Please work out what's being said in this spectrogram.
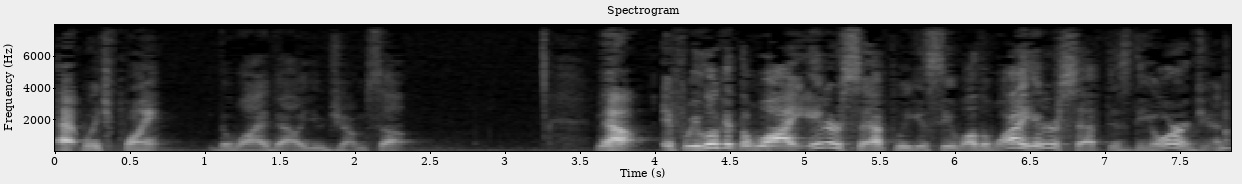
at which point the y value jumps up. Now, if we look at the y-intercept, we can see, well, the y-intercept is the origin.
